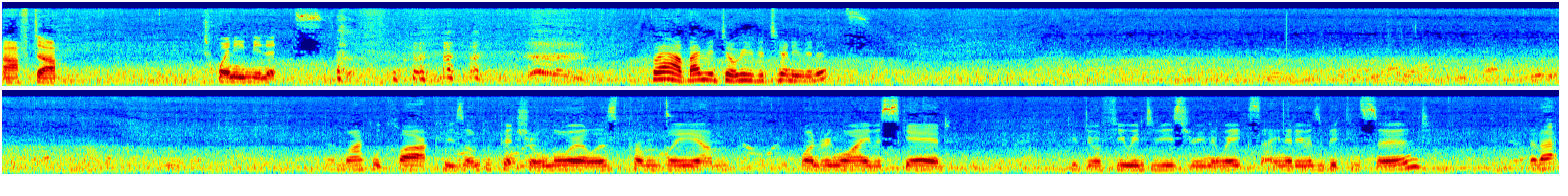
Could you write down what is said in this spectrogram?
After 20 minutes. wow, I've been talking for 20 minutes. Michael Clarke, who's on Perpetual Loyal, is probably um, wondering why he was scared. He did do a few interviews during the week saying that he was a bit concerned. But that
